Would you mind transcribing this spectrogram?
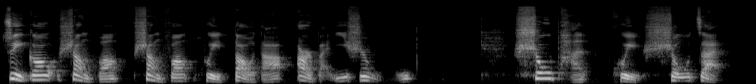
最高上方上方会到达二百一十五，收盘会收在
